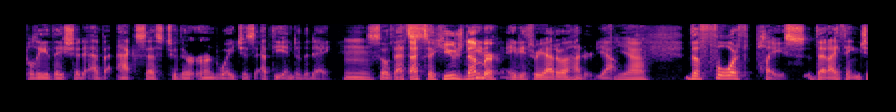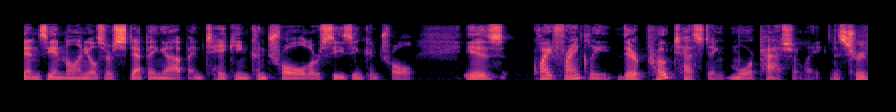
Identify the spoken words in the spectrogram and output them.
believe they should have access to their earned wages at the end of the day. Mm. So that's That's a huge number. 80 83 out of 100. Yeah. Yeah. The fourth place that I think Gen Z and millennials are stepping up and taking control or seizing control is, quite frankly, they're protesting more passionately. It's true.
